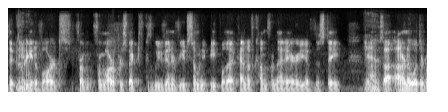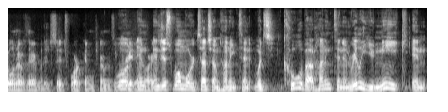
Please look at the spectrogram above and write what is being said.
the creative arts from from our perspective because we've interviewed so many people that kind of come from that area of the state. Yeah. Um, so I, I, don't know what they're doing over there, but it's it's working in terms of well, creative and, arts. And just one more touch on Huntington. What's cool about Huntington and really unique and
